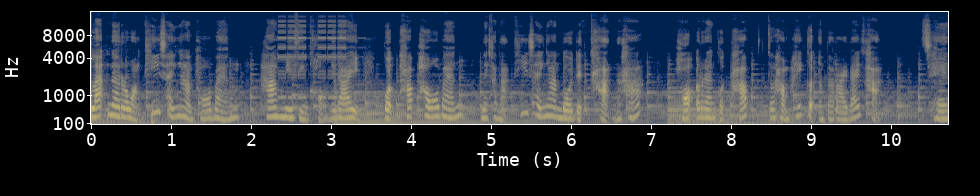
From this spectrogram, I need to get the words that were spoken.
และในระหว่างที่ใช้งาน power bank ห้ามมีสิ่งของใดๆกดทับ power bank ในขณะที่ใช้งานโดยเด็ดขาดนะคะ เพราะแรงกดทับจะทำให้เกิดอันตรายได้ค่ะ เช่น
